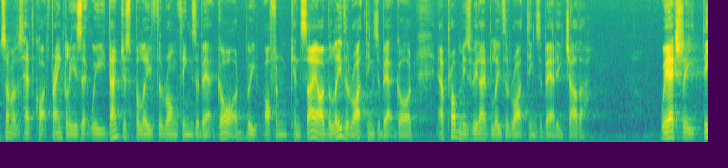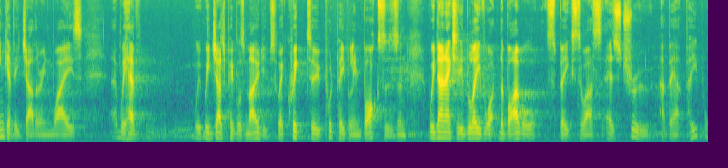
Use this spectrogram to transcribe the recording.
some of us have, quite frankly, is that we don't just believe the wrong things about God. We often can say, I believe the right things about God. Our problem is we don't believe the right things about each other. We actually think of each other in ways, uh, we have. We, we judge people's motives. We're quick to put people in boxes, and we don't actually believe what the Bible speaks to us as true about people.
